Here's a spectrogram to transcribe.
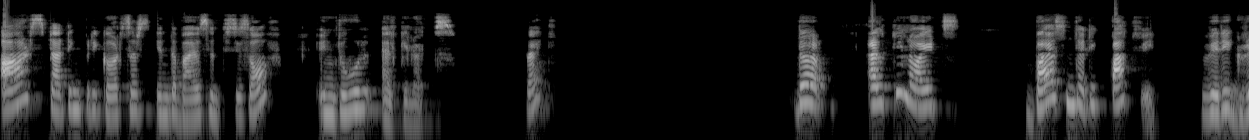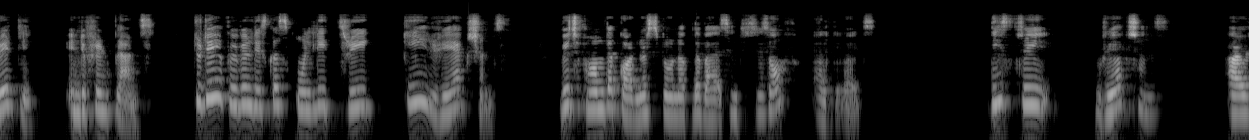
are starting precursors in the biosynthesis of indole alkaloids, right? The alkaloids biosynthetic pathway vary greatly in different plants. Today we will discuss only three key reactions which form the cornerstone of the biosynthesis of alkaloids. These three reactions are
